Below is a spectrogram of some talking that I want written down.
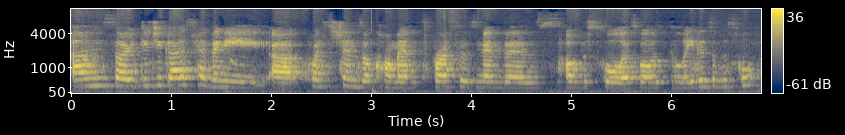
Um, so, did you guys have any uh, questions or comments for us as members of the school as well as the leaders of the school?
